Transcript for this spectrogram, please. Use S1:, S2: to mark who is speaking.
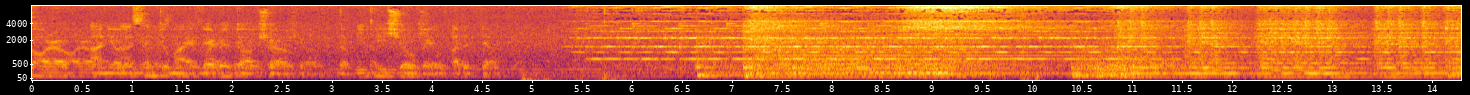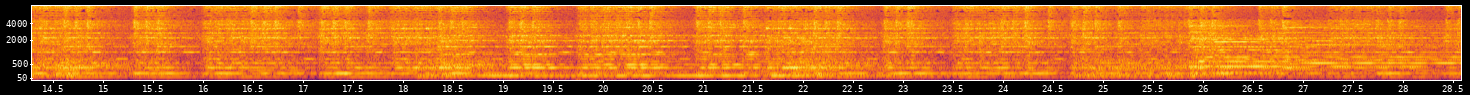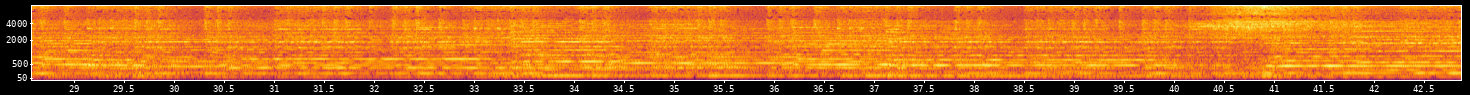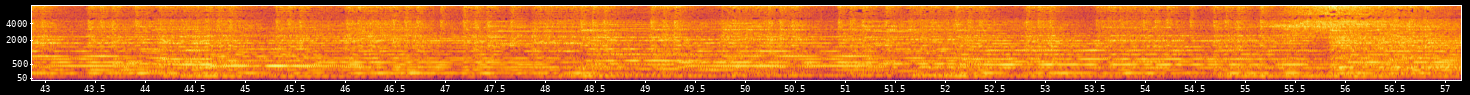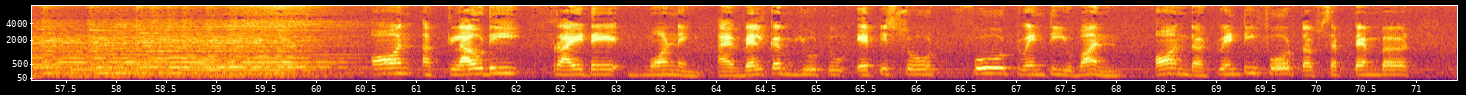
S1: And you're listening to my favorite talk show, The Weekly Show with Aditya.
S2: Cloudy Friday morning. I welcome you to episode 421 on the 24th of September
